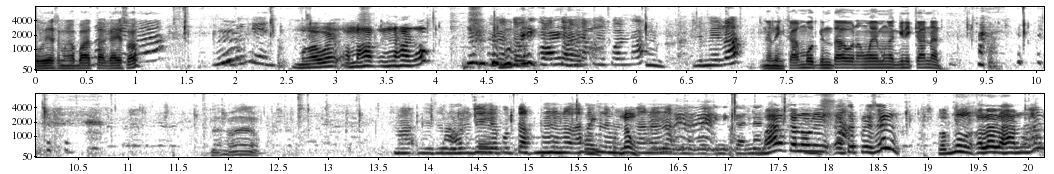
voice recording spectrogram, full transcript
Luya sa mga bata guys oh. Mga wer, amahak inahan oh. Ko? Limira? Naning kamot gintaw ng may mga ginikanan. Ano? Ma, di sa birthday, kapag ta, ano mo naman Nung. na na. Mahal ka nun ni Ate Priscil. Huwag mong alalahan yan.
